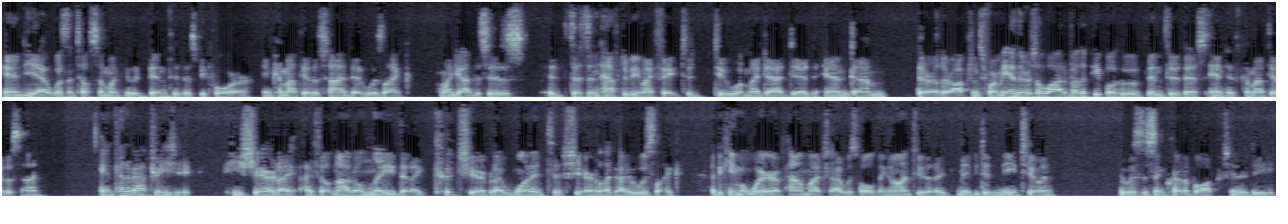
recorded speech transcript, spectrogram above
And yeah, it wasn't until someone who had been through this before and come out the other side that was like, oh my God, this is it doesn't have to be my fate to do what my dad did. And um, there are other options for me. And there's a lot of other people who have been through this and have come out the other side. And kind of after he he shared, I, I felt not only that I could share, but I wanted to share. Like I was like I became aware of how much I was holding on to that I maybe didn't need to, and it was this incredible opportunity.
